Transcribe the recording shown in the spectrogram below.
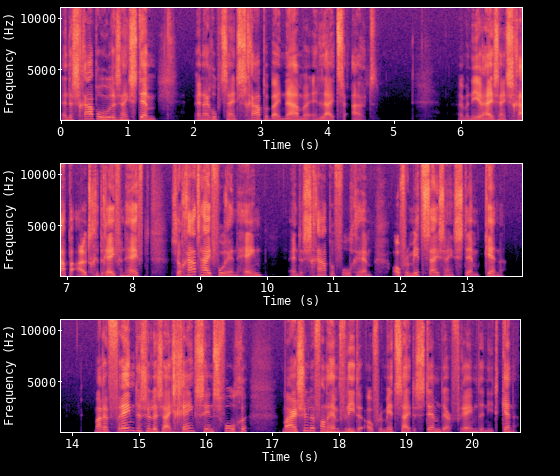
en de schapen horen zijn stem en hij roept zijn schapen bij namen en leidt ze uit. En wanneer hij zijn schapen uitgedreven heeft, zo gaat hij voor hen heen en de schapen volgen hem, overmits zij zijn stem kennen. Maar een vreemde zullen zij geen zins volgen, maar zullen van hem vlieden, overmits zij de stem der vreemde niet kennen.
